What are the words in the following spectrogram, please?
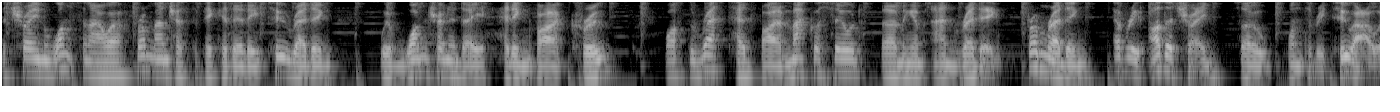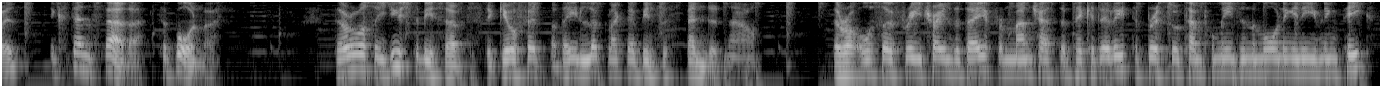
a train once an hour from Manchester Piccadilly to Reading, with one train a day heading via Crewe, whilst the rest head via Macclesfield, Birmingham, and Reading. From Reading, every other train, so once every two hours, extends further to Bournemouth. There are also used to be services to Guildford, but they look like they've been suspended now. There are also three trains a day from Manchester Piccadilly to Bristol Temple Meads in the morning and evening peaks,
